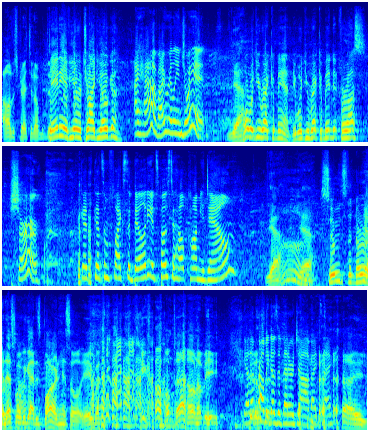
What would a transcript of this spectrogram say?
all the stretching I'm gonna do. Danny, have you ever tried yoga? I have. I really enjoy it. Yeah. What would you recommend? Would you recommend it for us? Sure. get get some flexibility. It's supposed to help calm you down. Yeah, oh, yeah. Soothes the nerves. Yeah, that's huh? why we got this bar in here, so everybody can calm down. I mean, yeah, that probably does a better job, I'd say. hey.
